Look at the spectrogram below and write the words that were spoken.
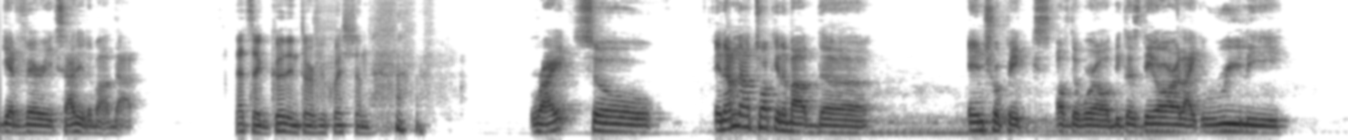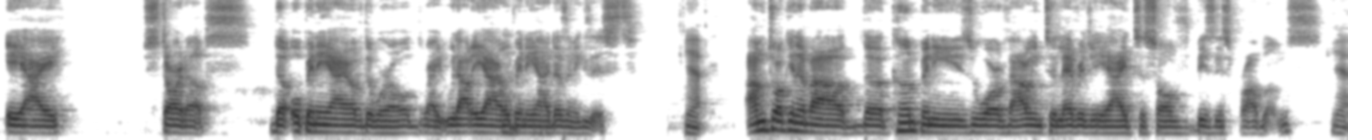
get very excited about that. That's a good interview question. right? So, and I'm not talking about the Anthropics of the world because they are like really AI startups, the OpenAI of the world, right? Without AI, mm-hmm. OpenAI doesn't exist. Yeah. I'm talking about the companies who are vowing to leverage AI to solve business problems. Yeah.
